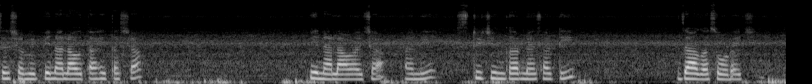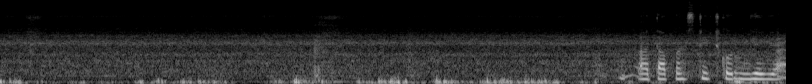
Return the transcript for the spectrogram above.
जशा मी पिना लावत आहे तशा पिना लावायच्या आणि स्टिचिंग करण्यासाठी जागा सोडायची. आता आपण स्टिच करून घेऊया.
